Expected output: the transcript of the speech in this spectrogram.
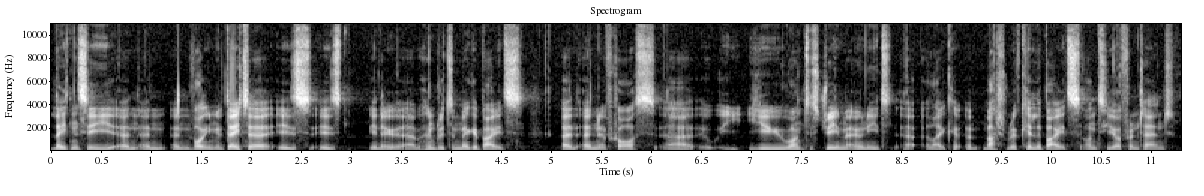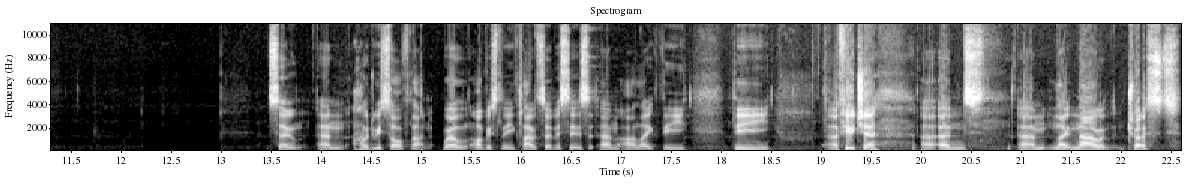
latency and, and, and, volume of data is is you know uh, hundreds of megabytes, and, and of course uh, you want to stream only uh, like a matter of kilobytes onto your front end. So um, how do we solve that? Well, obviously, cloud services um, are like the the uh, future, uh, and um, like now, trust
